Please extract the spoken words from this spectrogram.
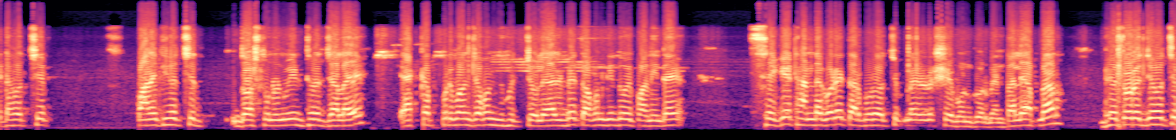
এটা হচ্ছে পানিতে হচ্ছে দশ পনেরো মিনিট ধরে জ্বালায়, এক কাপ পরিমাণ যখন চলে আসবে তখন কিন্তু ওই পানিটা সেকে ঠান্ডা করে তারপরে হচ্ছে আপনার সেবন করবেন। তাহলে আপনার ভেতরে যে হচ্ছে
